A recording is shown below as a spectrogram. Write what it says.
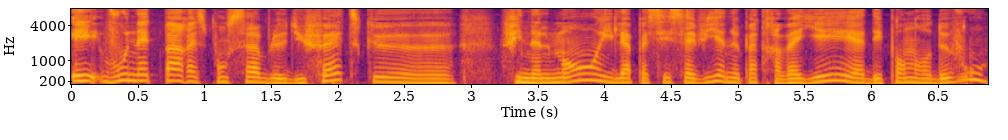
et vous n'êtes pas responsable du fait que euh, finalement il a passé sa vie à ne pas travailler et à dépendre de vous.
